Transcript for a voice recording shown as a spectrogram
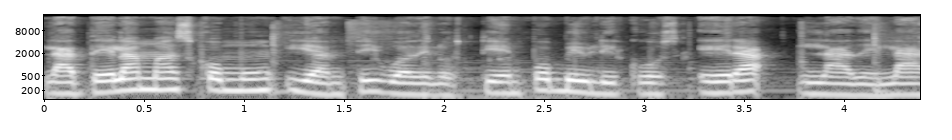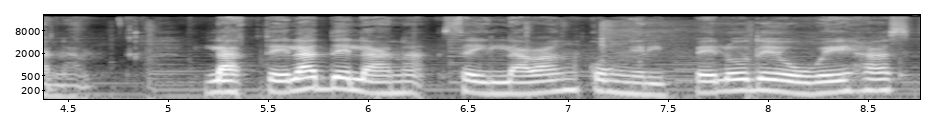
La tela más común y antigua de los tiempos bíblicos era la de lana. Las telas de lana se hilaban con el pelo de ovejas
